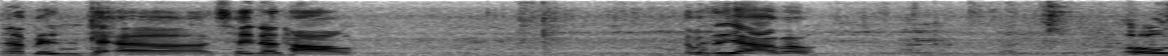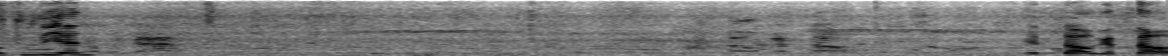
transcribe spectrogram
น่าเป็นแถวชัยนาทาวแต่พัทยาเปล่าโอ้ทุเรียน เก็บโต๊ะเก็บโต๊ะ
